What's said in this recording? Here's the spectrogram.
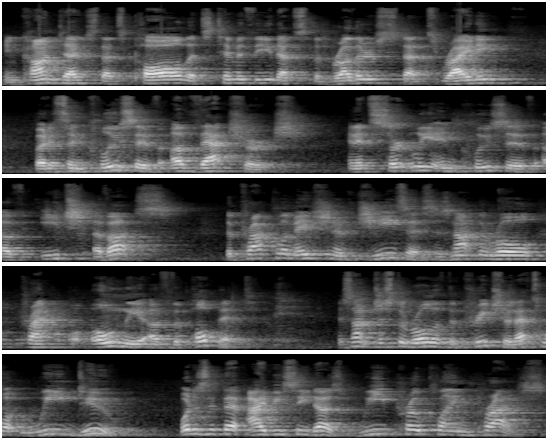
In context, that's Paul, that's Timothy, that's the brothers, that's writing, but it's inclusive of that church and it's certainly inclusive of each of us. The proclamation of Jesus is not the role only of the pulpit. It's not just the role of the preacher. That's what we do. What is it that IBC does? We proclaim Christ.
